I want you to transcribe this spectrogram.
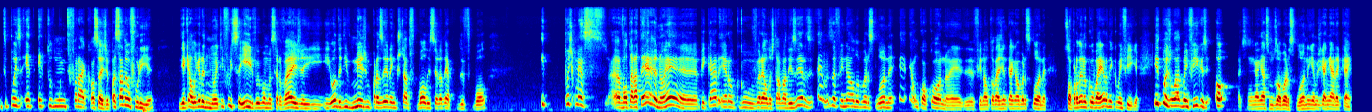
depois é, é tudo muito fraco. Ou seja, passada a euforia de aquela grande noite, e fui sair, fui beber uma cerveja, e, e ontem tive mesmo prazer em gostar de futebol e ser adepto de futebol depois começa a voltar à terra, não é? A picar, era o que o Varela estava a dizer. É, mas afinal o Barcelona é, é, um cocó, não é? Afinal toda a gente ganha ao Barcelona. Só perdendo com o Bayern e com o Benfica. E depois o lado do Benfica, assim, oh, se não ganhássemos ao Barcelona, íamos ganhar a quem?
